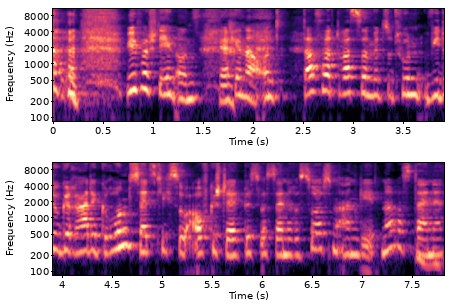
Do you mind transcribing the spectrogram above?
Wir verstehen uns. Ja. Genau. Und das hat was damit zu tun, wie du gerade grundsätzlich so aufgestellt bist, was deine Ressourcen angeht, ne? was deine mhm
